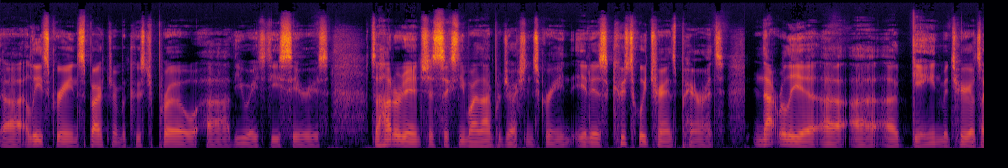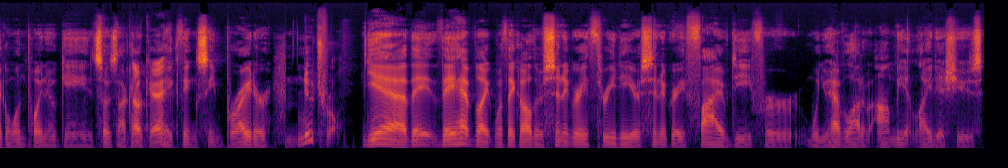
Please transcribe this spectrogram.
uh, Elite Screen Spectrum Acoustic Pro, uh, the UHD series. It's a 100 inch, a 16 by 9 projection screen. It is acoustically transparent. Not really a, a, a a gain material. It's like a 1.0 gain, so it's not going to Okay. make things seem brighter. Neutral. Yeah, they they have like what they call their CineGrey 3D or CineGrey 5D for when you have a lot of ambient light issues.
